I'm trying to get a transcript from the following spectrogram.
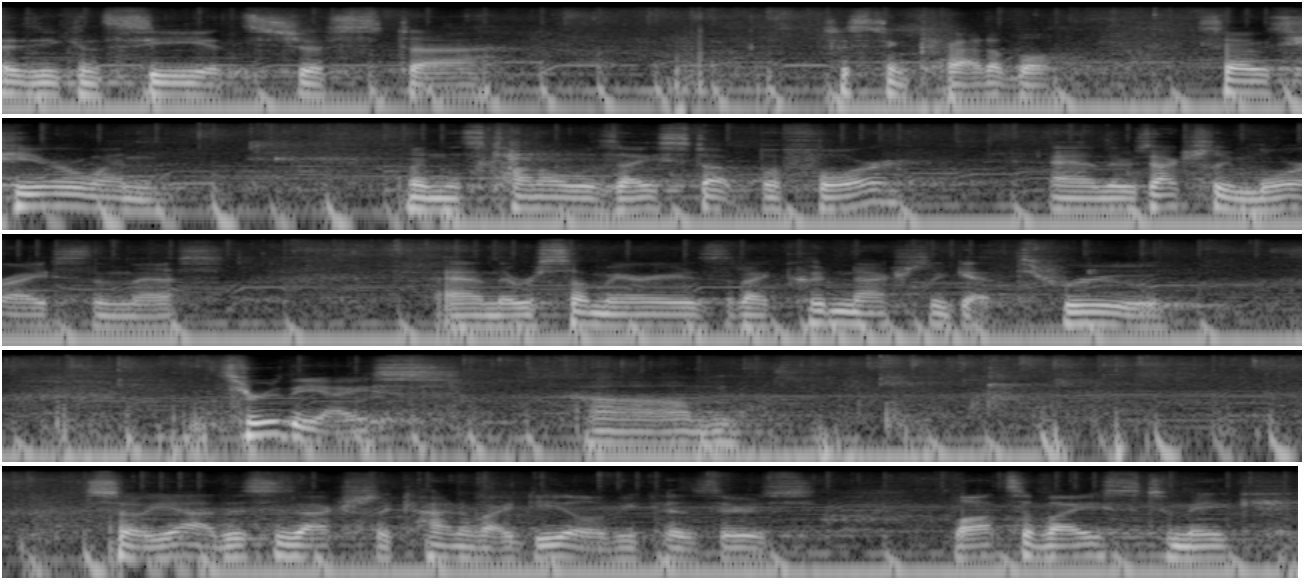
As you can see, it's just uh, just incredible. So I was here when when this tunnel was iced up before, and there's actually more ice than this. And there were some areas that I couldn't actually get through through the ice. Um, so yeah, this is actually kind of ideal because there's lots of ice to make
